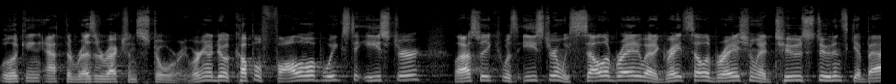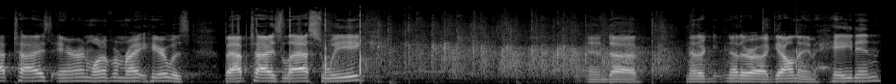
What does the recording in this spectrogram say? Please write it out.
looking at the resurrection story. We're going to do a couple follow up weeks to Easter. Last week was Easter, and we celebrated. We had a great celebration. We had two students get baptized. Aaron, one of them right here, was baptized last week. And uh, another, another uh, gal named Hayden.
